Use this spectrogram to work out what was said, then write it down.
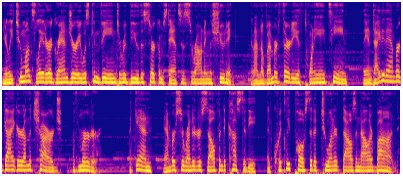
Nearly two months later, a grand jury was convened to review the circumstances surrounding the shooting, and on November 30th, 2018, they indicted Amber Guyger on the charge of murder. Again, Amber surrendered herself into custody and quickly posted a $200,000 bond.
